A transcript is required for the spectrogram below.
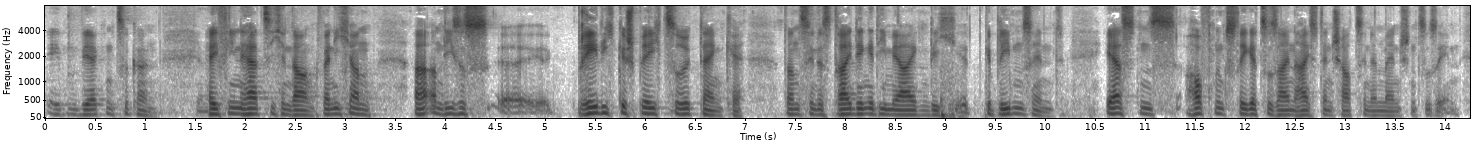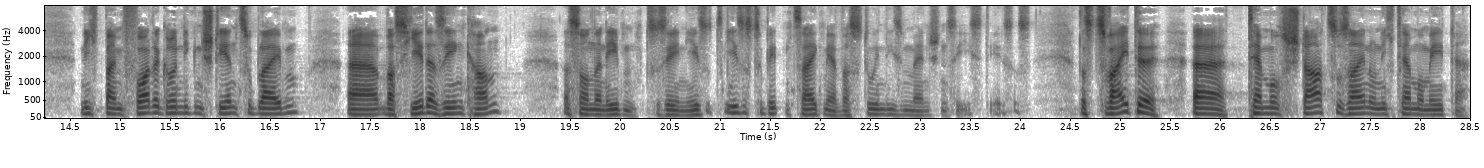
eben wirken zu können. Hey, vielen herzlichen Dank. Wenn ich an, äh, an dieses äh, Predigtgespräch zurückdenke, dann sind es drei Dinge, die mir eigentlich äh, geblieben sind. Erstens, Hoffnungsträger zu sein, heißt den Schatz in den Menschen zu sehen. Nicht beim Vordergründigen stehen zu bleiben, äh, was jeder sehen kann, sondern eben zu sehen, Jesus, Jesus, zu bitten, zeig mir, was du in diesem Menschen siehst, Jesus. Das zweite, äh, Thermostat zu sein und nicht Thermometer.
